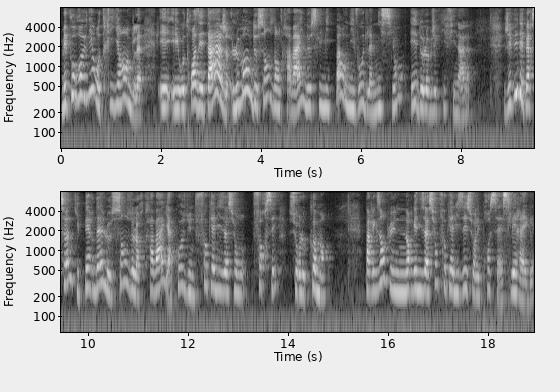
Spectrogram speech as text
Mais pour revenir au triangle et, aux trois étages, le manque de sens dans le travail ne se limite pas au niveau de la mission et de l'objectif final. J'ai vu des personnes qui perdaient le sens de leur travail à cause d'une focalisation forcée sur le comment par exemple, une organisation focalisée sur les process, les règles,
